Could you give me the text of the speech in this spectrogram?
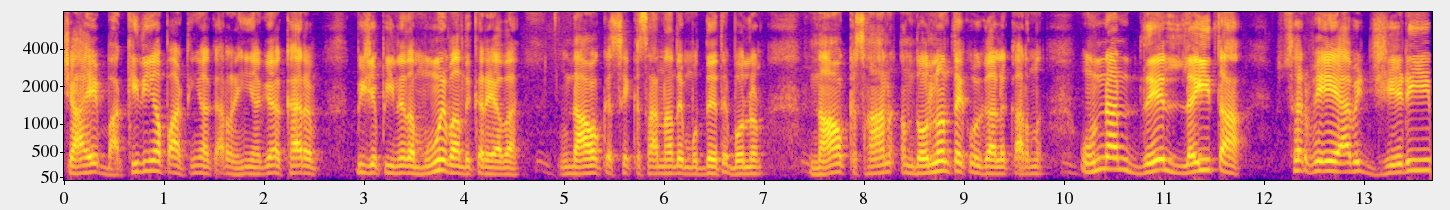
ਚਾਹੇ ਬਾਕੀ ਦੀਆਂ ਪਾਰਟੀਆਂ ਕਰ ਰਹੀਆਂ ਹੈਗੀਆਂ ਖੈਰ ਬੀਜੇਪੀ ਨੇ ਤਾਂ ਮੂੰਹ ਬੰਦ ਕਰਿਆ ਵਾ। ਨਾ ਉਹ ਕਿਸੇ ਕਿਸਾਨਾਂ ਦੇ ਮੁੱਦੇ ਤੇ ਬੋਲਣ, ਨਾ ਉਹ ਕਿਸਾਨ ਅੰਦੋਲਨ ਤੇ ਕੋਈ ਗੱਲ ਕਰਨ। ਉਹਨਾਂ ਦੇ ਲਈ ਤਾਂ ਸਿਰਫ ਇਹ ਆ ਵੀ ਜਿਹੜੀ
